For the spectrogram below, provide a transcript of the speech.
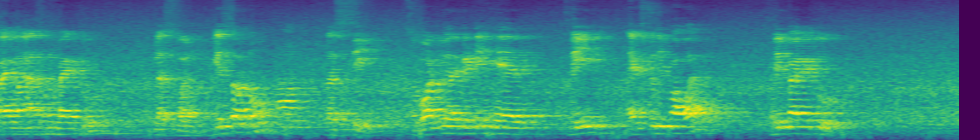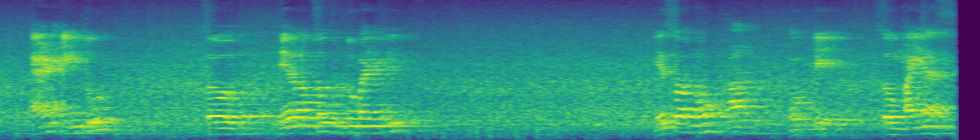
by minus 1 by 2 plus 1. Yes or no? Ah, Plus c. So what we are getting here 3 x to the power 3 by 2 and into so here also 2 by 3 yes or no? Okay. So minus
